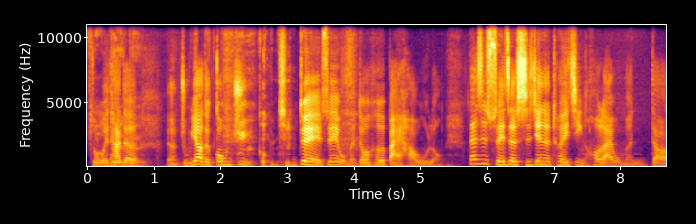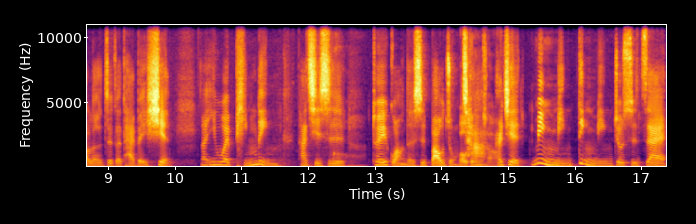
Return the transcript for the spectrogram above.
作为他的嗯主要的工具。工具，对，所以我们都喝白毫乌龙。但是随着时间的推进，后来我们到了这个台北县，那因为平岭它其实推广的是包种茶，而且命名定名就是在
